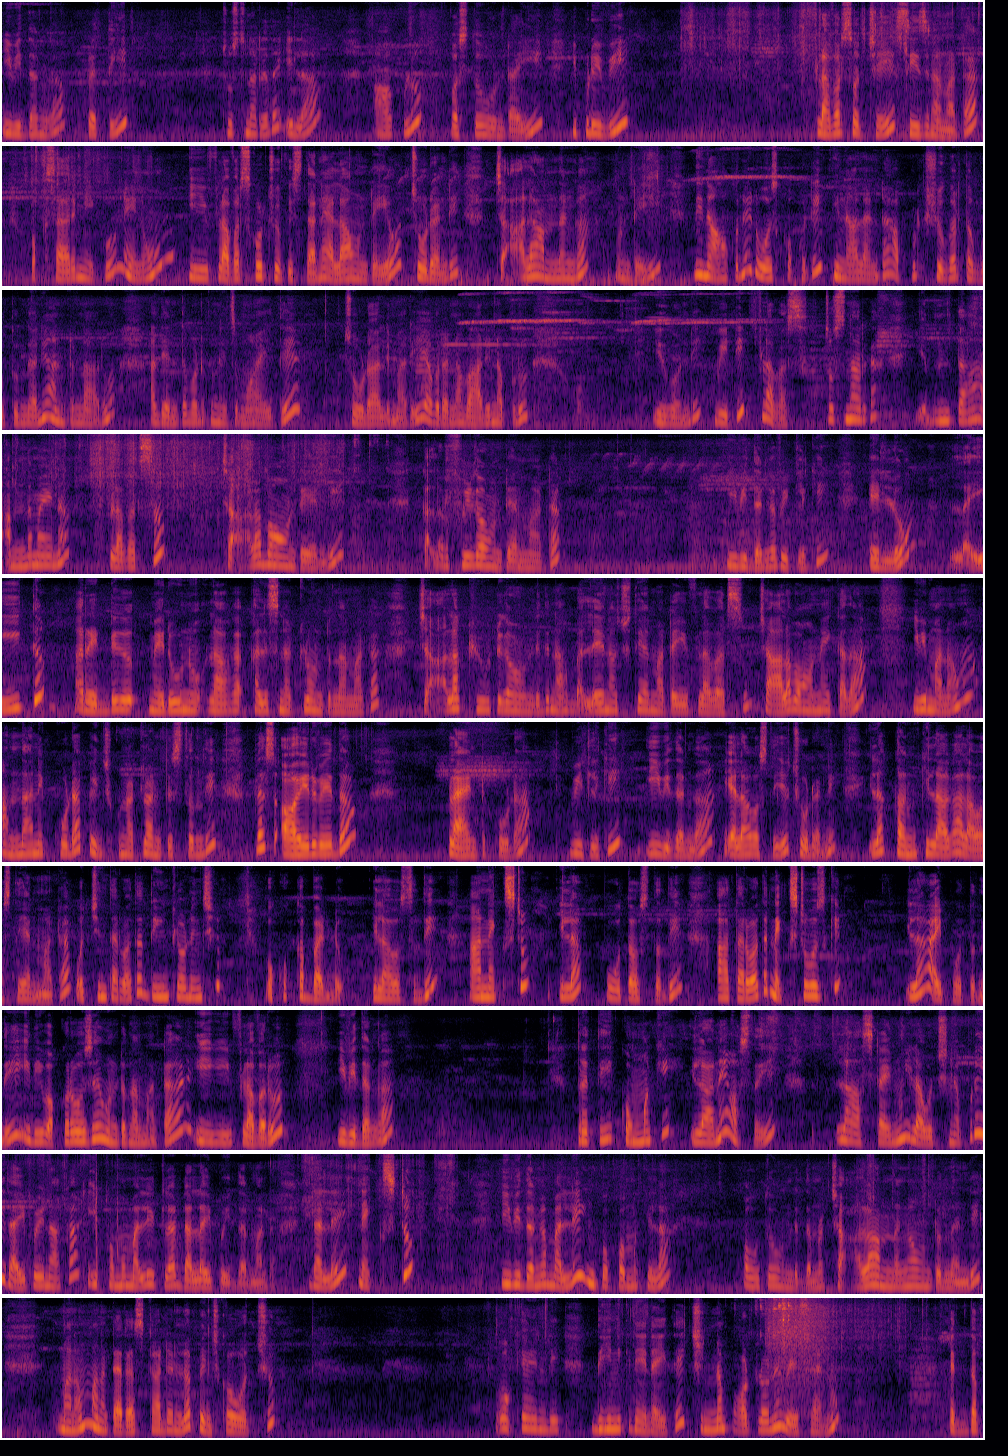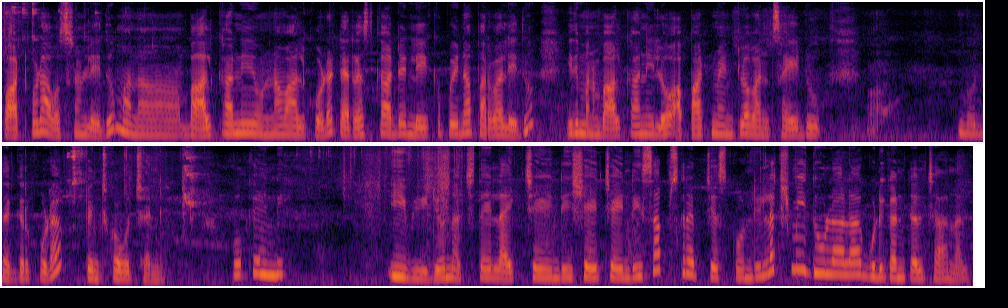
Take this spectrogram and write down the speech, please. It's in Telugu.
ఈ విధంగా ప్రతి చూస్తున్నారు కదా ఇలా ఆకులు వస్తూ ఉంటాయి. ఇప్పుడు ఇవి ఫ్లవర్స్ వచ్చే సీజన్ అనమాట ఒకసారి మీకు నేను ఈ ఫ్లవర్స్ కూడా చూపిస్తాను ఎలా ఉంటాయో చూడండి. చాలా అందంగా ఉంటాయి. దీని ఆకుని రోజుకొకటి తినాలంట అప్పుడు షుగర్ తగ్గుతుందని అంటున్నారు. అది ఎంత మటుకు నిజమో అయితే చూడాలి మరి. ఎవరైనా వాడినప్పుడు ఇదిగోండి వీటి ఫ్లవర్స్. చూస్తున్నారుగా ఎంత అందమైన ఫ్లవర్స్. చాలా బాగుంటాయండి. కలర్ఫుల్గా ఉంటాయి అన్నమాట ఈ విధంగా వీటికి ఎల్లో లైట్ రెడ్ మెరూన్ లాగా కలిసినట్లు ఉంటుందన్నమాట. చాలా క్యూట్గా ఉండేది. నాకు భలే నచ్చుతాయి అనమాట ఈ ఫ్లవర్స్. చాలా బాగున్నాయి కదా. ఇవి మనం అందానికి కూడా పెంచుకున్నట్లు అనిపిస్తుంది. ప్లస్ ఆయుర్వేద ప్లాంట్ కూడా. వీటికి ఈ విధంగా ఎలా వస్తాయో చూడండి. ఇలా కంకిలాగా అలా వస్తాయి అన్నమాట. వచ్చిన తర్వాత దీంట్లో నుంచి ఒక్కొక్క బడ్డు ఇలా వస్తుంది. ఆ నెక్స్ట్ ఇలా పూత వస్తుంది. ఆ తర్వాత నెక్స్ట్ రోజుకి ఇలా అయిపోతుంది. ఇది ఒక్కరోజే ఉంటుందన్నమాట ఈ ఫ్లవరు. ఈ విధంగా ప్రతి కొమ్మకి ఇలానే వస్తాయి. లాస్ట్ టైం ఇలా వచ్చినప్పుడు ఇది అయిపోయినాక ఈ కొమ్మ మళ్ళీ ఇట్లా డల్ అయిపోయింది అనమాట డల్ అయ్యి నెక్స్ట్ ఈ విధంగా మళ్ళీ ఇంకో కొమ్మకి ఇలా అవుతూ ఉండిద్ది. అన్నమాట చాలా అందంగా ఉంటుందండి. మనం మన టెర్రస్ గార్డెన్లో పెంచుకోవచ్చు. ఓకే అండి. దీనికి నేనైతే చిన్న పాట్లోనే వేశాను. పెద్ద పాట్ కూడా అవసరం లేదు. మన బాల్కనీ ఉన్న వాళ్ళు కూడా టెర్రస్ గార్డెన్ లేకపోయినా పర్వాలేదు. ఇది మన బాల్కనీలో అపార్ట్మెంట్లో వన్ సైడు దగ్గర కూడా పెంచుకోవచ్చండి. ఓకే అండి. ఈ వీడియో నచ్చితే లైక్ చేయండి షేర్ చేయండి సబ్స్క్రైబ్ చేసుకోండి. లక్ష్మీ దూలాల గుడి గంటల ఛానల్.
